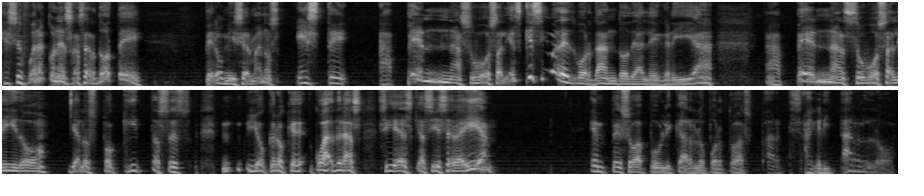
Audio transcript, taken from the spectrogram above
que se fuera con el sacerdote. Pero mis hermanos, este apenas hubo salida, es que se iba desbordando de alegría, apenas hubo salido y a los poquitos, yo creo que cuadras, si es que así se veía, empezó a publicarlo por todas partes, a gritarlo.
